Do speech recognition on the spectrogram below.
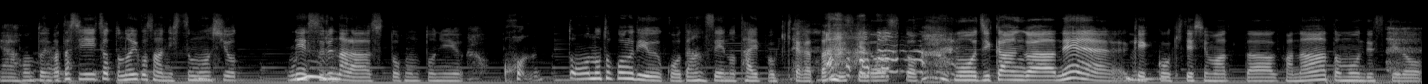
いや本当に、はい私ちょっとのりこさんに質問しよう、ねうんするならちょっと本当に本当のところでいうこう男性のタイプを聞きたかったんですけど ちょっともう時間がねうん結構来てしまったかなと思うんですけど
